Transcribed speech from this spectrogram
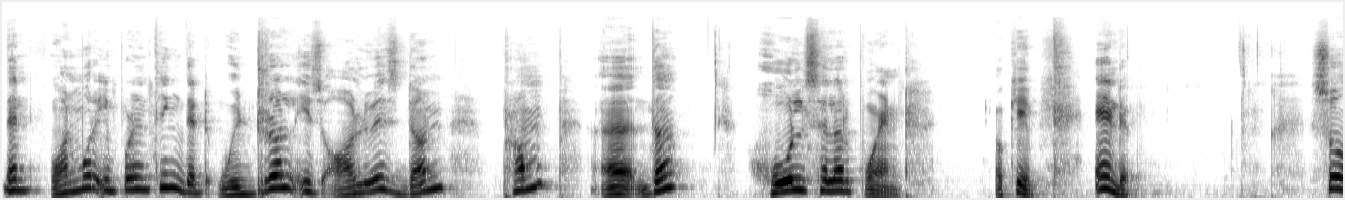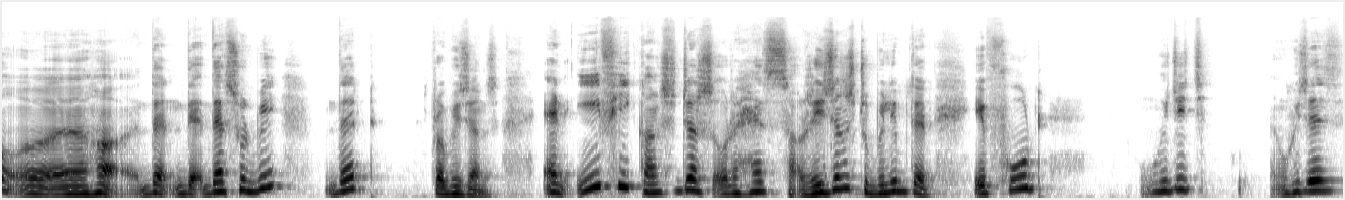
then one more important thing that withdrawal is always done from uh, the wholesaler point. Okay. And so uh, then th there should be that provisions. And if he considers or has reasons to believe that a food which is which is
